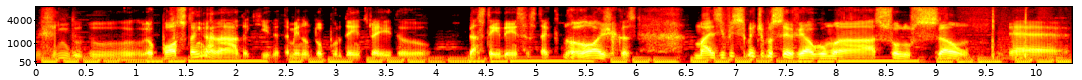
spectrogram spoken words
vindo do. Eu posso estar enganado aqui, né? Também não estou por dentro aí do, das tendências tecnológicas, mas dificilmente você vê alguma solução é,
